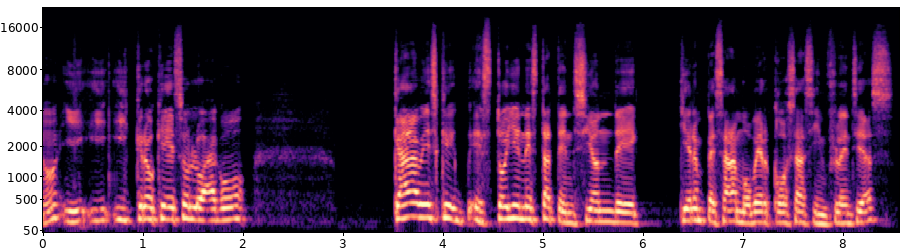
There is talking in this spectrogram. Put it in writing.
¿No? Y, y, creo que eso lo hago cada vez que estoy en esta tensión de quiero empezar a mover cosas, influencias,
